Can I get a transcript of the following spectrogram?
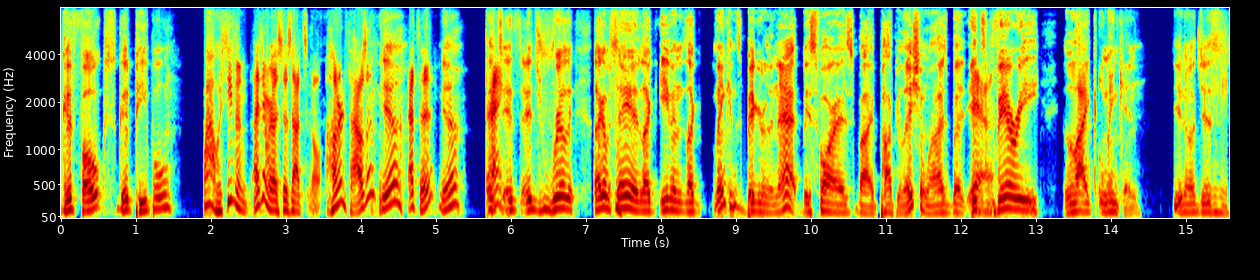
good folks, good people. Wow, it's even I didn't realize this that's hundred thousand. Yeah, That's it. yeah. It's, it's it's really like I'm saying, like even like Lincoln's bigger than that as far as by population wise, but it's Yeah. very like Lincoln, you know, just Mhm.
